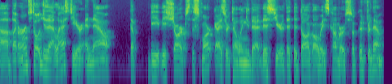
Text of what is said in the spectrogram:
uh, but Ernst told you that last year, and now the, the the sharps, the smart guys, are telling you that this year that the dog always covers. So good for them.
